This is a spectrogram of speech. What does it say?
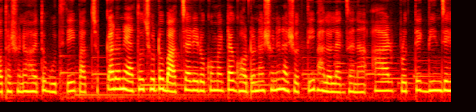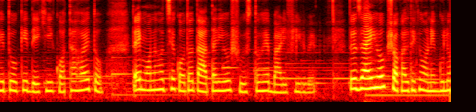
কথা শুনে হয়তো বুঝতেই পারছ। কারণ এত ছোট বাচ্চার এরকম একটা ঘটনা শুনে না সত্যিই ভালো লাগছে না। আর প্রত্যেক দিন যেহেতু ওকে দেখি, কথা হয় তো, তাই মনে হচ্ছে কত তাড়াতাড়ি ও সুস্থ হয়ে বাড়ি ফিরবে। তো যাই হোক, সকাল থেকে অনেকগুলো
